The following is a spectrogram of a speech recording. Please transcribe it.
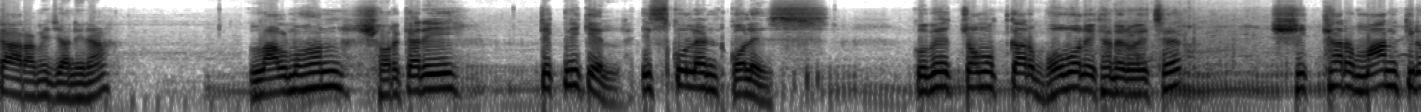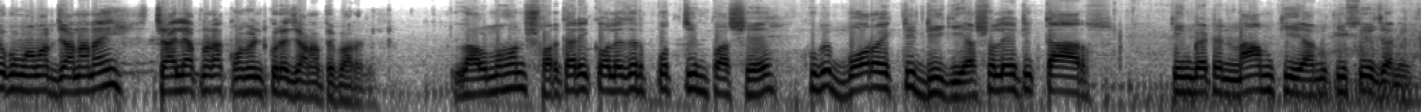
কার আমি জানি না। লালমোহন সরকারি টেকনিক্যাল স্কুল অ্যান্ড কলেজ। খুবই চমৎকার ভবন এখানে রয়েছে। শিক্ষার মান কীরকম আমার জানা নাই। চাইলে আপনারা কমেন্ট করে জানাতে পারেন। লালমোহন সরকারি কলেজের পশ্চিম পাশে খুবই বড় একটি ডিগি। আসলে এটি কার কিংবা এটার নাম কি আমি কিছুই জানি না।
